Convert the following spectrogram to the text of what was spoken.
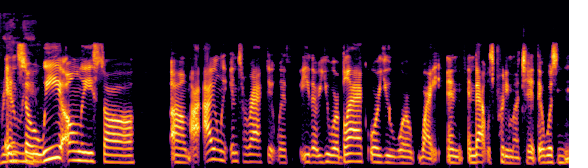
Really? And so we only saw um, I, I, only interacted with either you were black or you were white, and and that was pretty much it. There was n-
